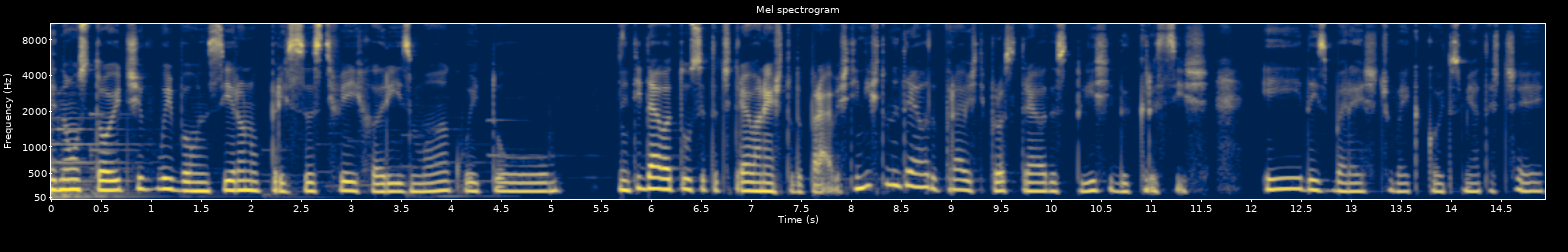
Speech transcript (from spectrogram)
Едно устойчиво и балансирано присъствие и харизма, които не ти дават усета, че трябва нещо да правиш. Ти нищо не трябва да правиш, ти просто трябва да стоиш и да красиш и да избереш човека, който смяташ, че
